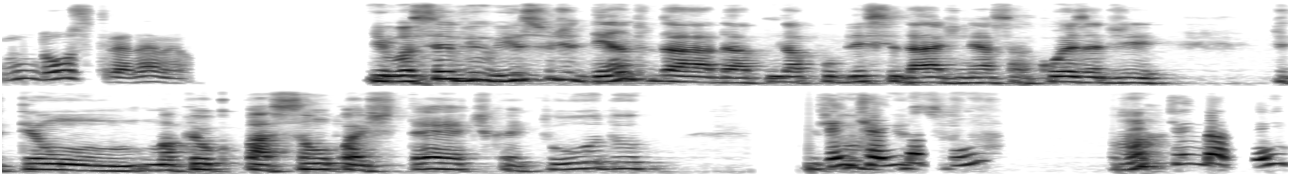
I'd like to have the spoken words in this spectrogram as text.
indústria, né, meu? E você viu isso de dentro da, da, da publicidade, né? Essa coisa de de ter um, uma preocupação com a estética e tudo. E gente tudo ainda isso... tem. A gente ainda, tem,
